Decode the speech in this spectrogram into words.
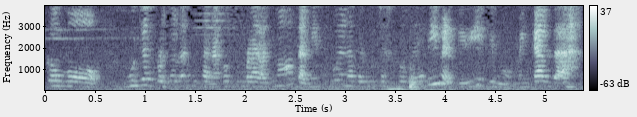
como muchas personas están acostumbradas. No, también se pueden hacer muchas cosas. Es divertidísimo, me encanta.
